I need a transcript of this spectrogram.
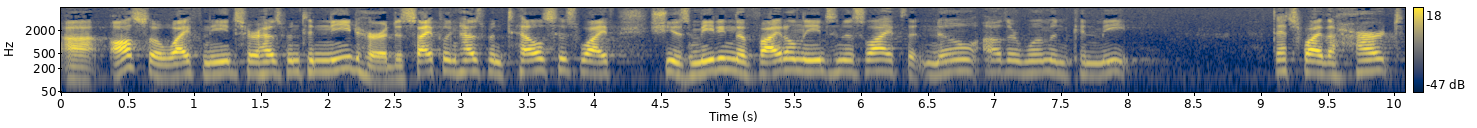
Uh, also, a wife needs her husband to need her. A discipling husband tells his wife she is meeting the vital needs in his life that no other woman can meet. That's why the heart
